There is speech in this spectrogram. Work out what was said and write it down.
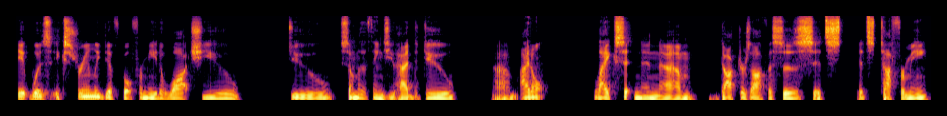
it was extremely difficult for me to watch you do some of the things you had to do. Um, I don't like sitting in um, doctors' offices. It's it's tough for me.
